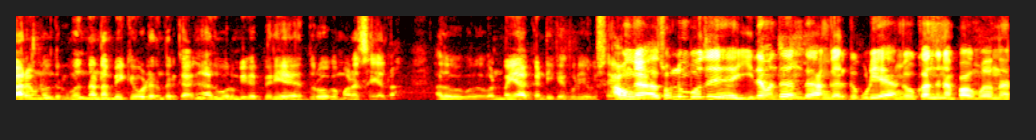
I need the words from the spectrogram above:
காரணம் வந்திருக்கும். இந்த நம்பிக்கையோடு இருந்திருக்காங்க. அது ஒரு மிகப்பெரிய துரோகமான செயல் தான் அது வன்மையாக கண்டிக்கக்கூடிய விஷயம் அவங்க சொல்லும்போது இதை வந்து அந்த அங்கே இருக்கக்கூடிய அங்கே உட்காந்து நான் பார்க்கும்போது அந்த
